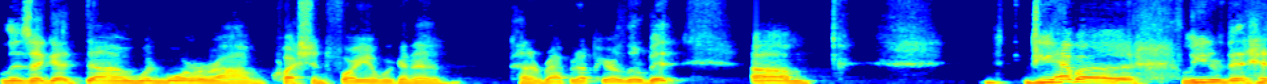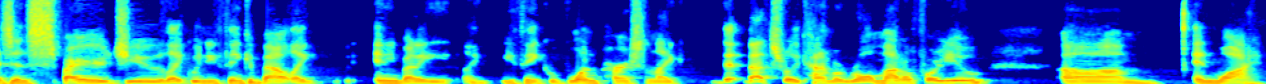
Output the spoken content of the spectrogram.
Liz, I got uh, one more um, question for you. We're going to kind of wrap it up here a little bit. Um, do you have a leader that has inspired you? Like when you think about like anybody, like you think of one person, like that, that's really kind of a role model for you, um, and why?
